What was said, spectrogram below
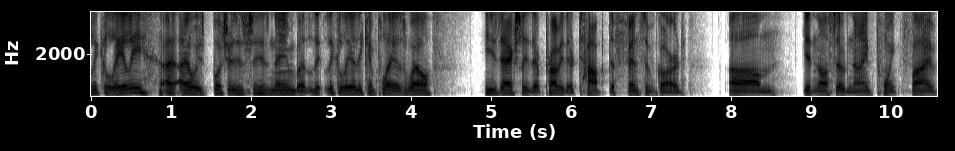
Likekele. I, I, always butcher his, his name, but Likekele can play as well. He's actually their probably their top defensive guard, um, getting also nine point five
